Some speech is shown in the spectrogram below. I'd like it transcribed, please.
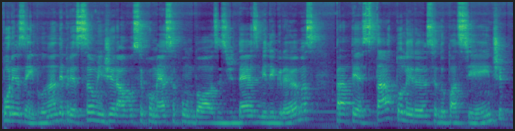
Por exemplo, na depressão, em geral, você começa com doses de 10 miligramas para testar a tolerância do paciente.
